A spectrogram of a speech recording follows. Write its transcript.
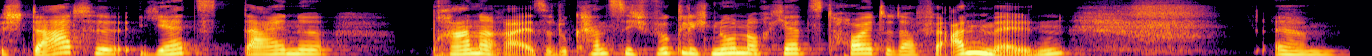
starte jetzt deine Prana-Reise. Du kannst dich wirklich nur noch jetzt heute dafür anmelden. Ähm,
